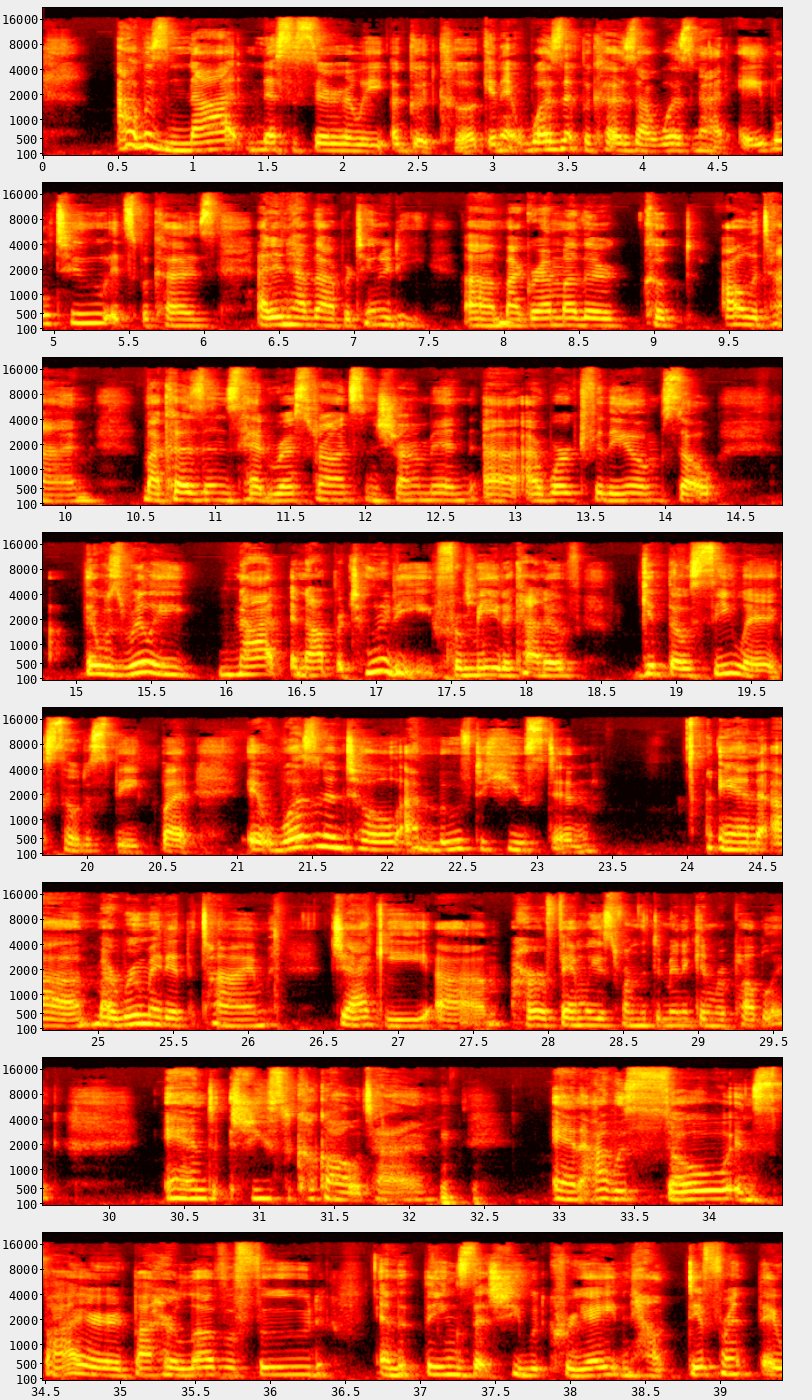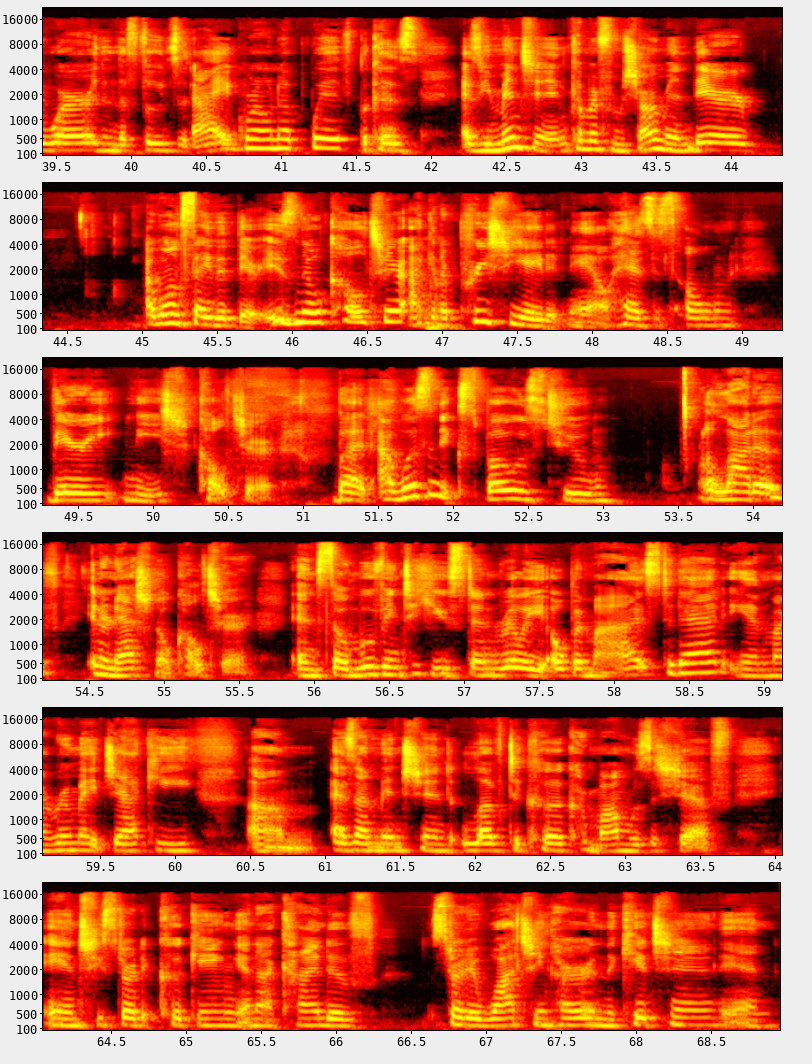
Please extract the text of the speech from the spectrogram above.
I was not necessarily a good cook, and it wasn't because I was not able to. It's because I didn't have the opportunity. Um, my grandmother cooked all the time. My cousins had restaurants in Sherman. Uh, I worked for them, so there was really not an opportunity for me to kind of get those sea legs, so to speak. But it wasn't until I moved to Houston and uh, my roommate at the time, Jackie, um, her family is from the Dominican Republic. And she used to cook all the time. and I was so inspired by her love of food and the things that she would create and how different they were than the foods that I had grown up with. Because, as you mentioned, coming from Sherman, there, I won't say that there is no culture. I can appreciate it now, it has its own very niche culture. But I wasn't exposed to a lot of international culture. And so moving to Houston really opened my eyes to that. And my roommate, Jackie, um, as I mentioned, loved to cook. Her mom was a chef and she started cooking. And I kind of started watching her in the kitchen. And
